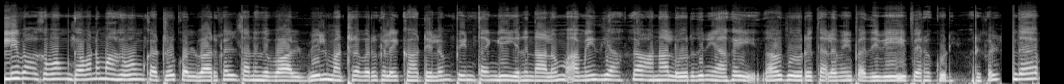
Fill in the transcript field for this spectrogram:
தெளிவாகவும் கவனமாகவும் கற்றுக்கொள்வார்கள். தனது வாழ்வில் மற்றவர்களை காட்டிலும் பின்தங்கி இருந்தாலும் அமைதியாக ஆனால் உறுதுணையாக ஏதாவது ஒரு தலைமை பதவியை பெறக்கூடியவர்கள். இந்த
